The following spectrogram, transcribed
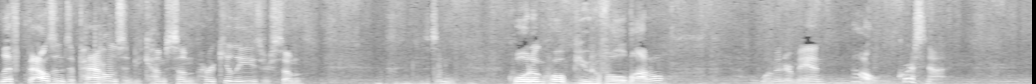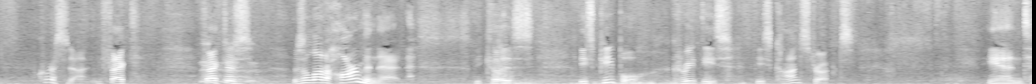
lift thousands of pounds and become some Hercules or some some quote unquote beautiful model, woman or man? No, of course not. Of course not. In fact, in fact, there's there's a lot of harm in that because these people create these these constructs and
